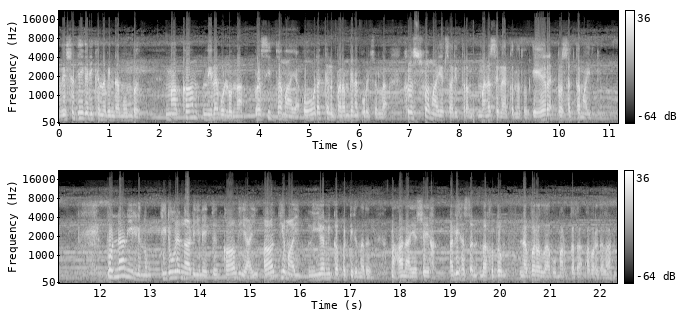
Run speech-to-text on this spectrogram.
വിശദീകരിക്കുന്നതിന്റെ മുമ്പ് മക്കാം നിലകൊള്ളുന്ന പ്രസിദ്ധമായ ഓടക്കൽ പറമ്പിനെ കുറിച്ചുള്ള ഹ്രസ്വമായ ചരിത്രം മനസ്സിലാക്കുന്നത് ഏറെ പ്രസക്തമായിരിക്കും. പൊന്നാനിയിൽ നിന്നും തിരൂരങ്ങാടിയിലേക്ക് കാതിയായി ആദ്യമായി നിയമിക്കപ്പെട്ടിരുന്നത് മഹാനായ ഷെയ്ഖ് അലി ഹസൻ മഹദും നവറല്ലാഹു മർക്കത അവർകളാണ്.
